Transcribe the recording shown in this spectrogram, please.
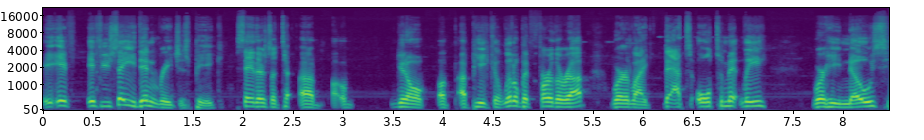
if if you say he didn't reach his peak, say there's a, t- a, a you know a, a peak a little bit further up where like that's ultimately where he knows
